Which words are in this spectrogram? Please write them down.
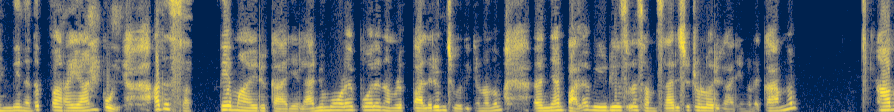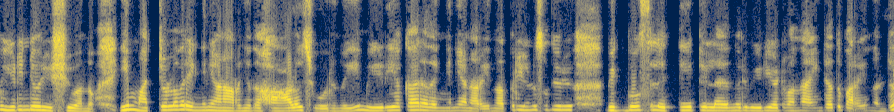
എന്തിനത് പറയാൻ പോയി? അത് സത്യമായൊരു കാര്യമല്ല. അനുമോളെ പോലെ നമ്മൾ പലരും ചോദിക്കണമെന്നും ഞാൻ പല വീഡിയോസിൽ സംസാരിച്ചിട്ടുള്ള ഒരു കാര്യങ്ങൾ കാരണം ആ വീടിന്റെ ഒരു ഇഷ്യൂ വന്നു. ഈ മറ്റുള്ളവർ എങ്ങനെയാണ് അറിഞ്ഞത്? ഹാൾ ചോരുന്നു. ഈ മീഡിയക്കാർ അത് എങ്ങനെയാണ് അറിയുന്നത്? അപ്പൊ രേണുസുതി ഒരു ബിഗ് ബോസിൽ എത്തിയിട്ടില്ല എന്നൊരു വീഡിയോ ആയിട്ട് വന്ന് അതിന്റെ അകത്ത് പറയുന്നുണ്ട്.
